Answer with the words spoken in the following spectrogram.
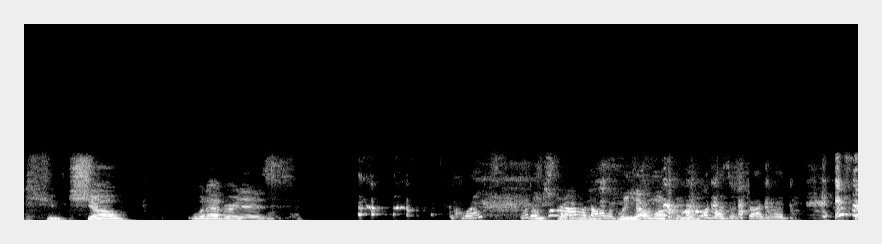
shoot, show, whatever it is. What? What I'm is going on with all of What us? y'all want from All me? of us are struggling. It's a,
